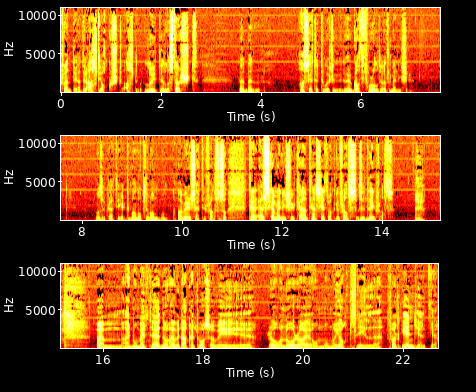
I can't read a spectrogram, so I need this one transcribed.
Kvendt det, det er alltid okkurst, alt, lyd eller størst, men, men han setter to, du har godt forhold til alle mennesker. Og så kvett det, man opplever man, at man vil sette frals. Så til å elske mennesker, til å sette dere frals, og sette i frals. Ja. Um, et moment her, nå har vi akkurat også vi Rå og Norøy om, om å hjelpe til uh, folk i Indien ja.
